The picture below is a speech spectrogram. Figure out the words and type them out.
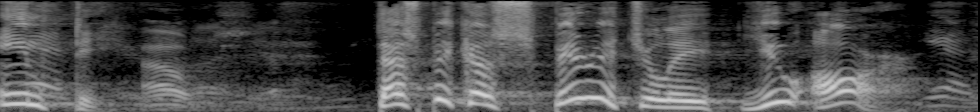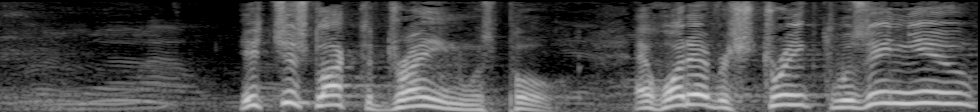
empty. That's because spiritually you are. It's just like the drain was pulled. And whatever strength was in you,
